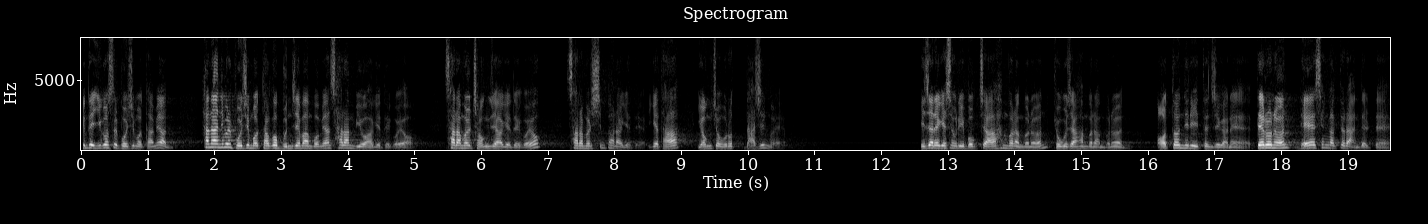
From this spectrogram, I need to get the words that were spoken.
근데 이것을 보지 못하면 하나님을 보지 못하고 문제만 보면 사람 미워하게 되고요. 사람을 정죄하게 되고요. 사람을 심판하게 돼요. 이게 다 영적으로 낮은 거예요. 이 자리에 계신 우리 목자 한 분 한 분은, 교구장 한 분 한 분은 어떤 일이 있든지 간에 때로는 내 생각대로 안 될 때,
